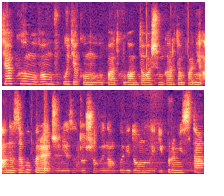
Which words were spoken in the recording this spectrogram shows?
Дякуємо вам в будь-якому випадку, вам та вашим картам, пані Анно, за попередження, за те, що ви нам повідомили і про міста,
